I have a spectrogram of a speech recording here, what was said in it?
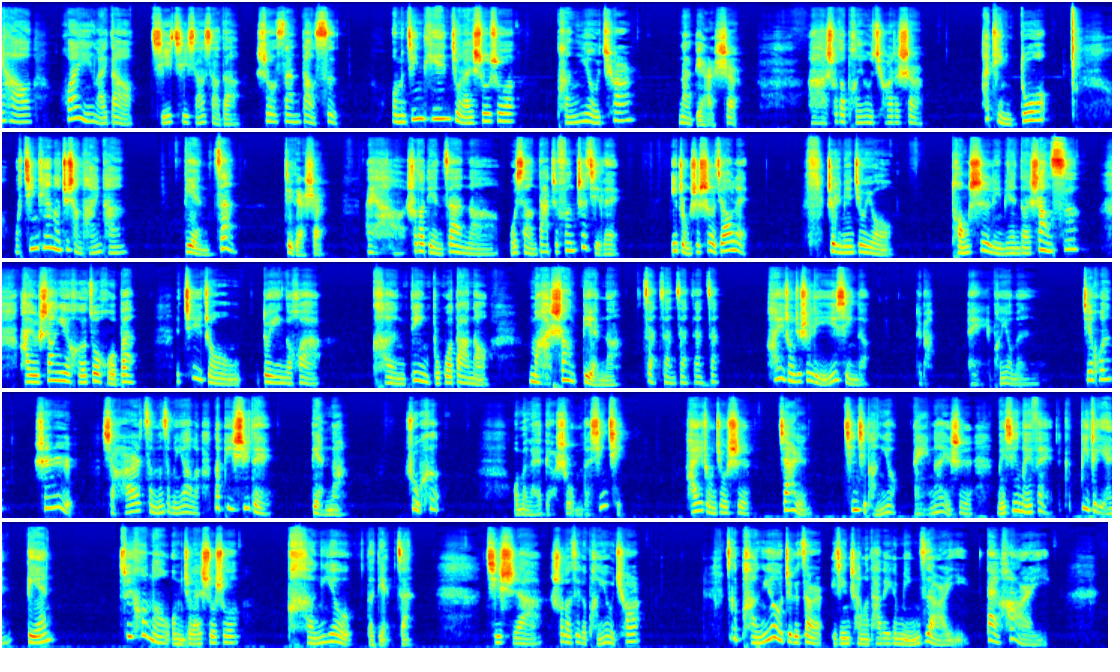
你好，欢迎来到奇奇小小的说三道四。我们今天就来说说朋友圈那点事儿啊。说到朋友圈的事儿，还挺多。我今天呢就想谈一谈点赞这点事儿。哎呀，说到点赞呢，我想大致分这几类：一种是社交类，这里面就有同事里面的上司。还有商业合作伙伴，这种对应的话，肯定不过大脑，马上点呢，赞赞赞赞赞。还有一种就是礼仪型的，对吧？哎，朋友们结婚、生日、小孩怎么怎么样了，那必须得点呐，祝贺，我们来表示我们的心情。还有一种就是家人、亲戚、朋友。哎，那也是没心没肺，闭着眼点。最后呢，我们就来说说朋友的点赞。其实啊，说到这个朋友圈这个“朋友”这个字儿已经成了他的一个名字而已，代号而已。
